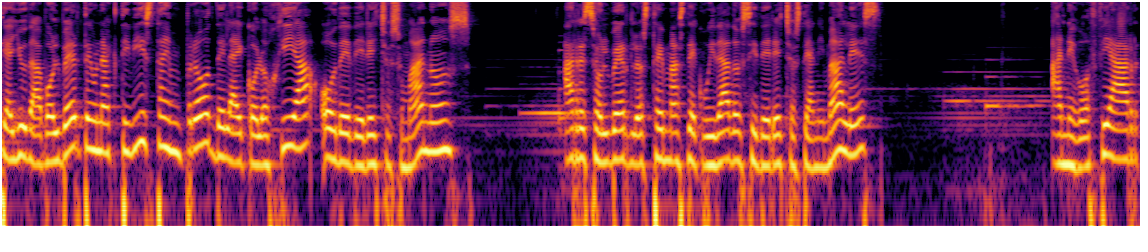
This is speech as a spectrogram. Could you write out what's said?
te ayuda a volverte un activista en pro de la ecología o de derechos humanos, a resolver los temas de cuidados y derechos de animales, a negociar,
